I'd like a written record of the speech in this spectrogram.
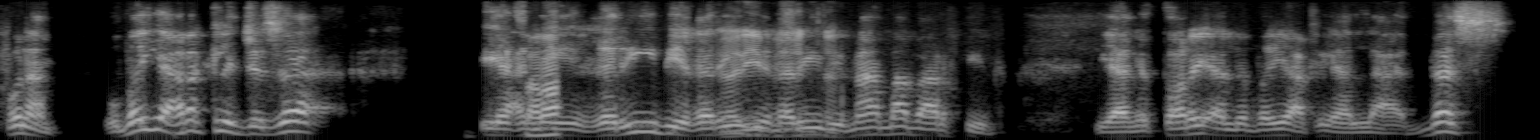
فولهام وضيع ركلة جزاء يعني صراحة. غريبة غريبة غريبة, غريبة. ما ما بعرف كيف. يعني الطريقة اللي ضيع فيها اللاعب. بس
